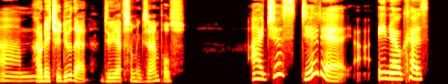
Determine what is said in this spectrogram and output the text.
Um, how did you do that? Do you have some examples? I just did it, you know, because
